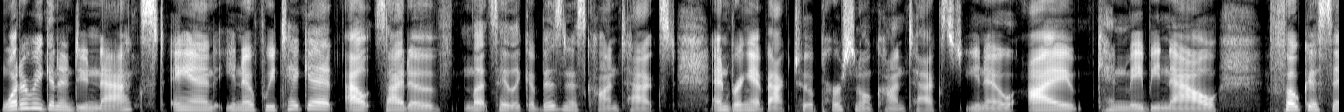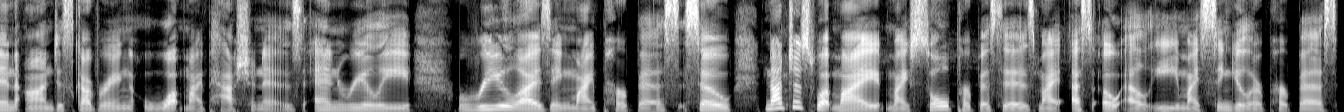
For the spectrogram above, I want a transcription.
what are we going to do next? And, you know, if we take it outside of, let's say, like a business context and bring it back to a personal context, you know, I can maybe now focus in on discovering what my passion is and really realizing my purpose. So, not just what my my sole purpose is, my S O L E my singular purpose,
